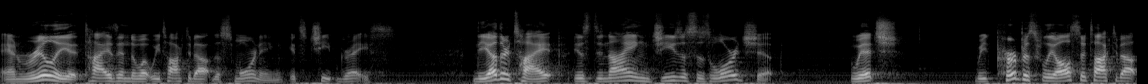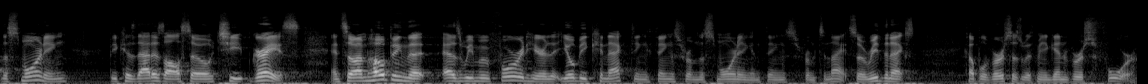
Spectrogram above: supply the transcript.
And really, it ties into what we talked about this morning it's cheap grace. The other type is denying Jesus' lordship, which we purposefully also talked about this morning because that is also cheap grace. And so I'm hoping that as we move forward here that you'll be connecting things from this morning and things from tonight. So read the next couple verses with me again verse 4.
